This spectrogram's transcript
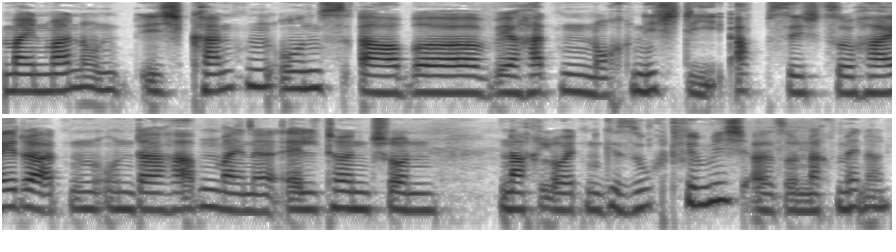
mein Mann und ich kannten uns, aber wir hatten noch nicht die Absicht zu heiraten und da haben meine Eltern schon nach Leuten gesucht für mich, also nach Männern.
